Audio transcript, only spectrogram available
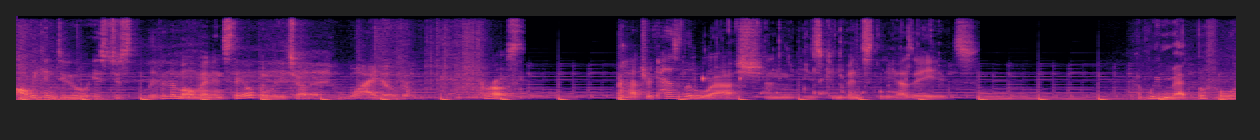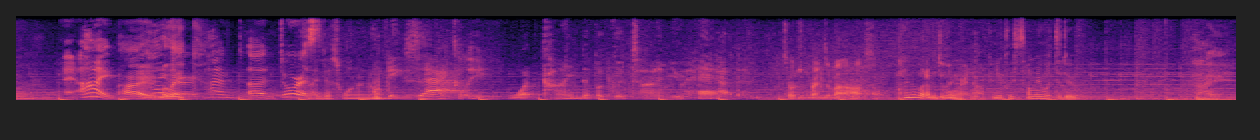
All we can do is just live in the moment and stay open with each other. Wide open. Gross. Patrick has a little rash, and he's convinced that he has AIDS. Have we met before? Uh, hi. Hi, Hi Malik. Hi, I'm uh, Doris. I just want to know exactly what kind of a good time you had. Told your friends about us. I don't know what I'm doing right now. Can you please tell me what to do? Hi.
